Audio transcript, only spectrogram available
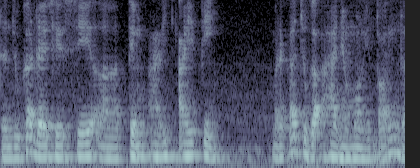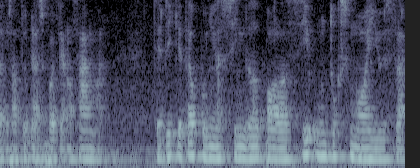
Dan juga dari sisi uh, tim IT, mereka juga hanya monitoring dalam satu dashboard yang sama. Jadi kita punya single policy untuk semua user.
